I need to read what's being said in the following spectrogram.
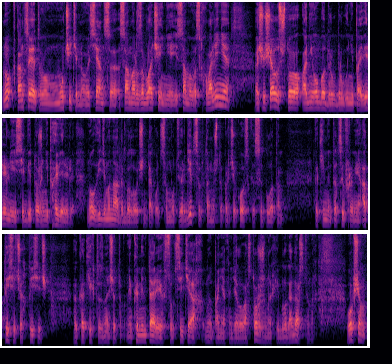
Ну, в конце этого мучительного сеанса саморазоблачения и самовосхваления ощущалось, что они оба друг другу не поверили и себе тоже не поверили. Ну, видимо, надо было очень так вот самоутвердиться, потому что Прочаковская сыпала там какими-то цифрами о тысячах тысяч каких-то, значит, комментариев в соцсетях, ну, понятное дело, восторженных и благодарственных. В общем,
